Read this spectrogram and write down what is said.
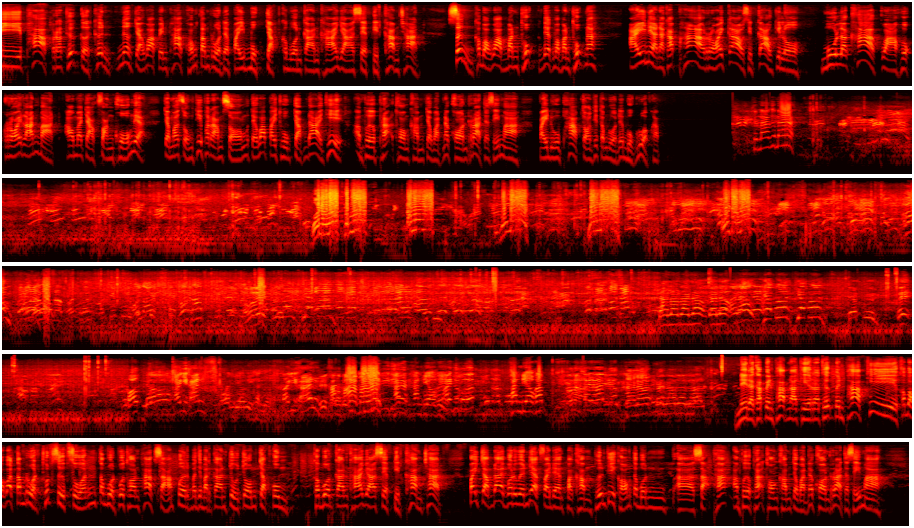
มีภาพระทึกเกิดขึ้น เนื่องจากว่าเป็นภาพของตำรวจไปบุกจับขบวนการค้ายาเสพติดข้ามชาติ ซึ่งเขาบอกว่าบรรทุกเรียกว่าบรรทุกนะ ไอเนี่ยนะครับ599 กิโล มูลค่ากว่า 600 ล้านบาท เอามาจากฝั่งโขงเนี่ยจะมาส่งที่พระรามสองแต่ว่าไปถูกจับได้ที่อำเภอพระทองคำจังหวัดนครราชสีมา ไปดูภาพตอนที่ตำรวจได้บุกรวบครับ ขึ้นมาขึ้นมา โอ้ยอย่าวัดตำรวจตำรวจลงมาลงมาโอ้ยอ ย่าวัดเอาเลยได้แล้วได้แล้วได้แล้วเคลียร์ปืนเคลียร์ปืนแก้ปืนเฮ้ยป๊อปมากี่คันคันเดียวพี่คันเดียวมากี่คันมามาเลยคันคันเดียวพี่ไปขึ้นมาเลยคันเดียวครับน้ำหนักได้นะครับได้แล้วได้แล้วได้แล้วนี่แหละครับเป็นภาพนาทีระทึกเป็นภาพที่เขาบอกว่าตำรวจชุดสืบสวนตำรวจภูธรภาค 3 เปิดปฏิบัติการจู่โจมจับกลุ่มขบวนการค้ายาเสพติดข้ามชาติ ไปจับได้บริเวณแยกไฟแดงปะคำพื้นที่ของตำบลอ่าสะพระอำเภอพระทองคำจังหวัดนครราชสีมา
